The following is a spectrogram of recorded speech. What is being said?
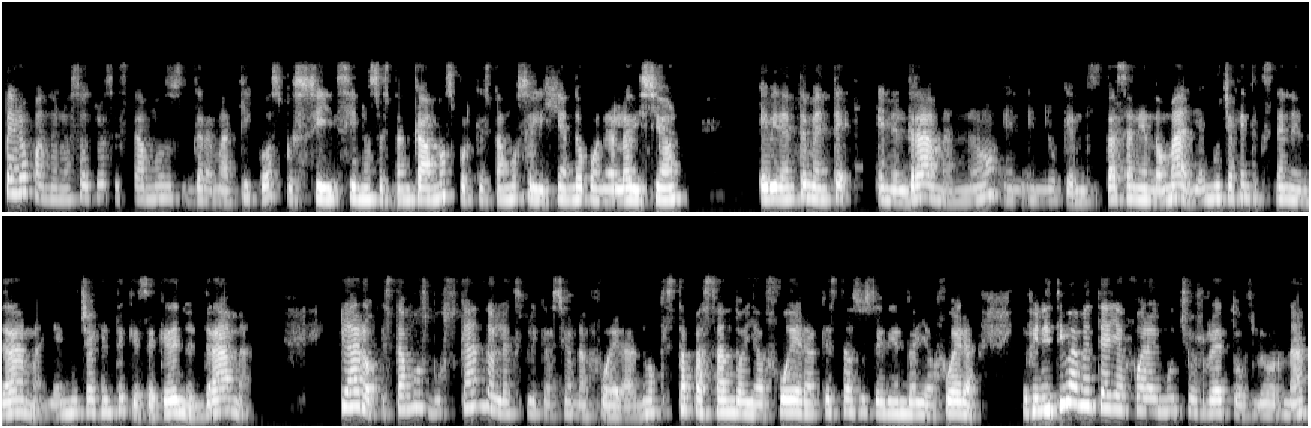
pero cuando nosotros estamos dramáticos, pues sí, sí nos estancamos porque estamos eligiendo poner la visión, evidentemente, en el drama, ¿no? En, lo que está saliendo mal. Y hay mucha gente que está en el drama y hay mucha gente que se queda en el drama. Claro, estamos buscando la explicación afuera, ¿no? ¿Qué está pasando allá afuera? ¿Qué está sucediendo allá afuera? Definitivamente allá afuera hay muchos retos, Lorna,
